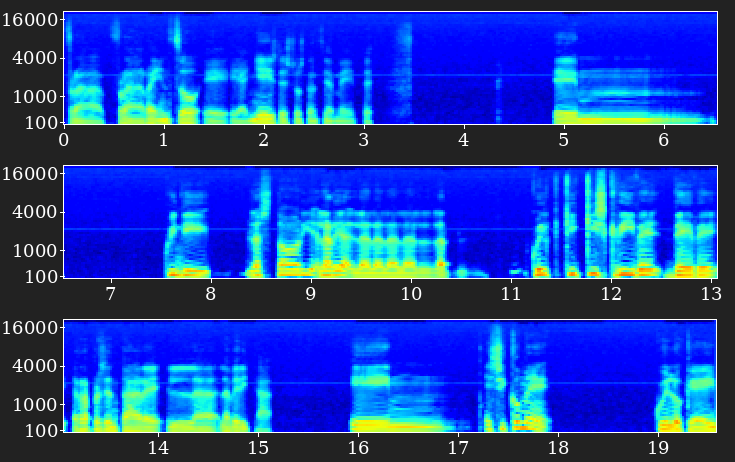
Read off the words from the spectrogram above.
fra, fra Renzo e, e, Agnese sostanzialmente. Ehm, quindi la storia, la, la, la, chi, chi, scrive deve rappresentare la, verità. E, ehm, e siccome quello che, è,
